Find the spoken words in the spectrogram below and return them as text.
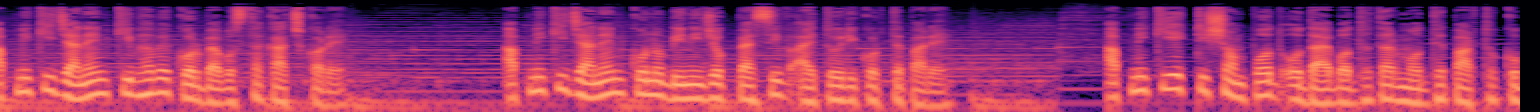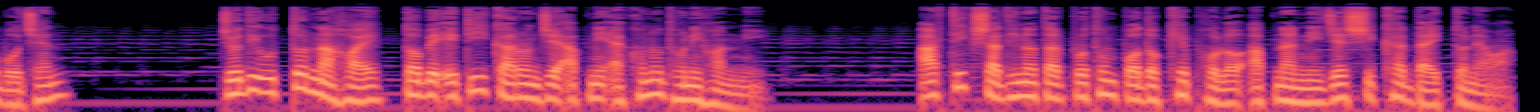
আপনি কি জানেন কীভাবে কর ব্যবস্থা কাজ করে? আপনি কি জানেন কোনো বিনিয়োগ প্যাসিভ আয় তৈরি করতে পারে? আপনি কি একটি সম্পদ ও দায়বদ্ধতার মধ্যে পার্থক্য বোঝেন? যদি উত্তর না হয়, তবে এটিই কারণ যে আপনি এখনও ধনী হননি। আর্থিক স্বাধীনতার প্রথম পদক্ষেপ হল আপনার নিজের শিক্ষার দায়িত্ব নেওয়া।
